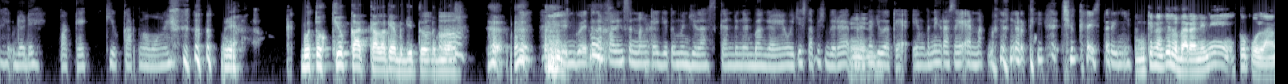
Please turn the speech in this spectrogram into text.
Eh, udah deh pakai cue card ngomongnya. Iya. Butuh cue card kalau kayak begitu, bener. Heeh. Dan gue itu kan paling seneng kayak gitu menjelaskan dengan bangganya which is tapi sebenarnya mereka Hmm. juga kayak yang penting rasanya enak nggak ngerti juga historinya. Mungkin nanti Lebaran ini aku pulang,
